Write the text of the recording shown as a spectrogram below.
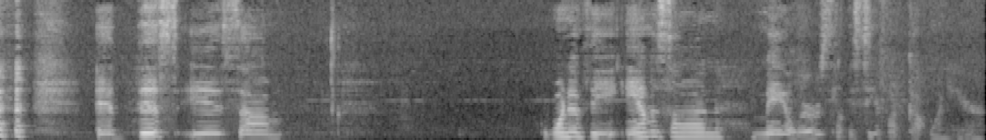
and this is um, one of the Amazon mailers. Let me see if I've got one here.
